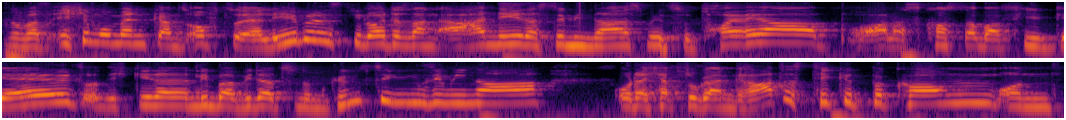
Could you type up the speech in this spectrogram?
Nur was ich im Moment ganz oft so erlebe, ist, die Leute sagen, ah nee, das Seminar ist mir zu teuer, boah, das kostet aber viel Geld und ich gehe dann lieber wieder zu einem günstigen Seminar oder ich habe sogar ein Gratis-Ticket bekommen und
